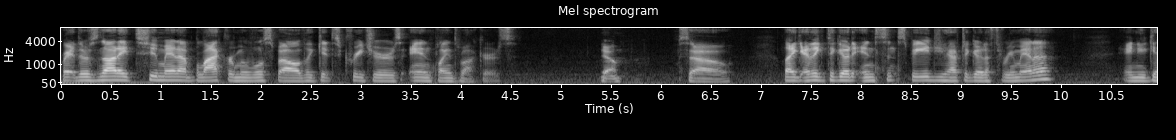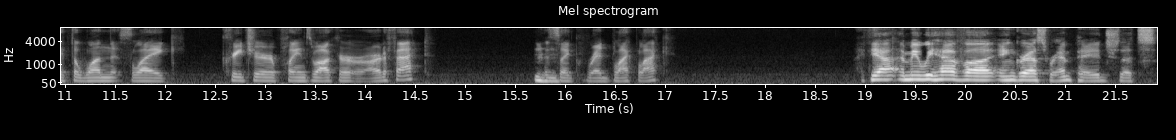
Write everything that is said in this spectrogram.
Right? There's not a two mana black removal spell that gets creatures and planeswalkers. Yeah. So, like, I think to go to instant speed, you have to go to three mana, and you get the one that's like creature, planeswalker, or artifact. It's like red, black, black. Yeah, I mean we have uh Angrath's Rampage that's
